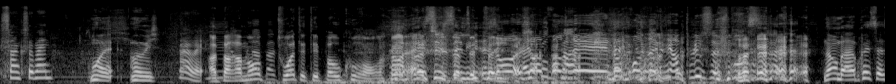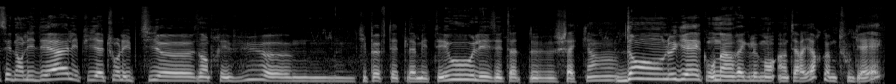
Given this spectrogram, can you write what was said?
5 semaines? Ouais, ouais, oui. Ah ouais. Apparemment, toi, t'étais pas au courant. J'en prendrais, bien plus, je pense. Non, bah après, ça c'est dans l'idéal. Et puis il y a toujours les petits euh, imprévus euh, qui peuvent être la météo, les états de chacun. Dans le GAEC, on a un règlement intérieur, comme tout GAEC.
